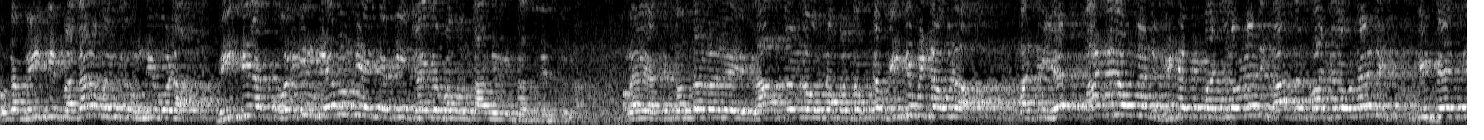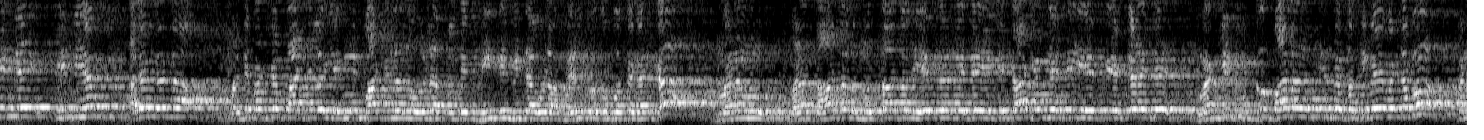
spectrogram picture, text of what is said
ఒక బీసీ ప్రధానమంత్రి ఉండి కూడా బీసీలకు ఒరిగింది ఏముంది అని చెప్పి కేంద్ర ప్రభుత్వాన్ని ప్రశ్నిస్తున్నా. మరి అతి తొందరలోనే రాష్ట్రంలో ఉన్న ప్రతి ఒక్క బీసీ బిడ్డ కూడా ప్రతి ఏ పార్టీలో ఉండండి బీజేపీ పార్టీలో ఉండండి కాంగ్రెస్ పార్టీలో ఉండండి సిపిఐ సిపిఐ సిపిఎం అదేవిధంగా ప్రతిపక్ష పార్టీలో ఎన్ని పార్టీలలో ఉన్న ప్రతి బీసీ బిడ్డ కూడా మేల్కోకపోతే కనుక మనము మన తాతలు ముత్తాతలు ఏ విధంగా అయితే ఎట్టి చాకం చేసి ఎక్కడైతే మగ్గి కుక్కు పాల కింద తొక్కిపోయబడ్డామో మన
